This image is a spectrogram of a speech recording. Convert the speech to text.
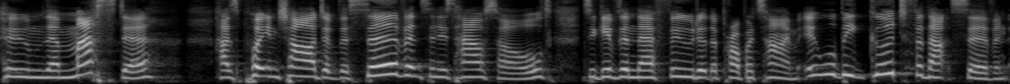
Whom the master has put in charge of the servants in his household to give them their food at the proper time. It will be good for that servant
